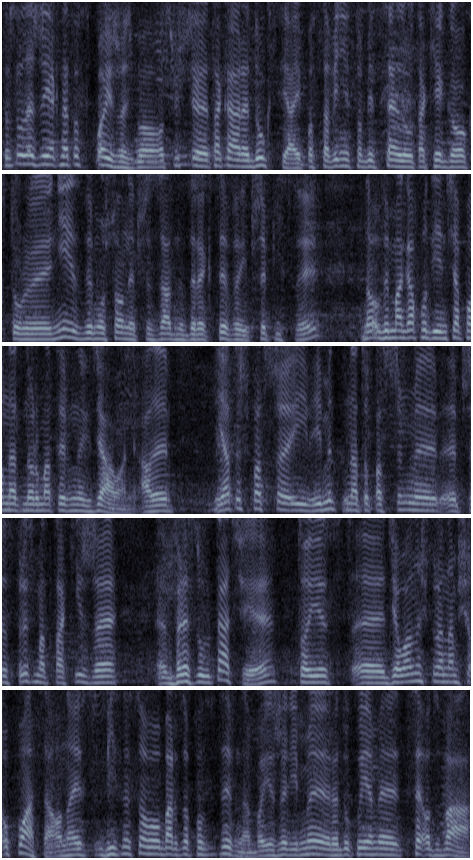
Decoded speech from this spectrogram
To zależy jak na to spojrzeć, bo oczywiście taka redukcja i postawienie sobie celu takiego, który nie jest wymuszony przez żadne dyrektywy i przepisy, no, wymaga podjęcia ponadnormatywnych działań. Ale ja też patrzę i my na to patrzymy e, przez pryzmat taki, że w rezultacie to jest e, działalność, która nam się opłaca. Ona jest biznesowo bardzo pozytywna, bo jeżeli my redukujemy CO2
